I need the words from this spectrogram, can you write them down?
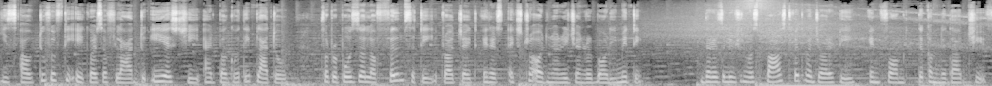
lease out 250 acres of land to ESG at Bhagwati Plateau for proposal of Film City project in its extraordinary general body meeting. The resolution was passed with majority, informed the Comunidad chief.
